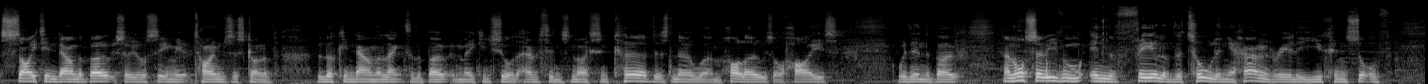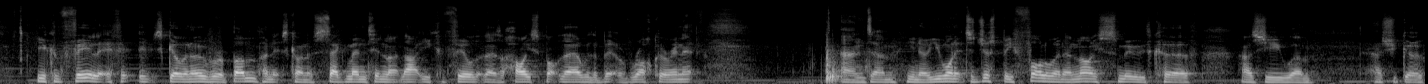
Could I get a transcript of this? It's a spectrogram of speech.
sighting down the boat. So you'll see me at times just kind of looking down the length of the boat and making sure that everything's nice and curved. There's no um, hollows or highs within the boat. And also even in the feel of the tool in your hand, really, you can sort of, you can feel it if, it it's going over a bump and it's kind of segmenting like that. You can feel that there's a high spot there with a bit of rocker in it and um, you know you want it to just be following a nice smooth curve as you um, as you go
